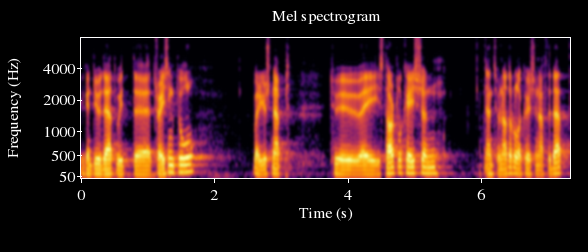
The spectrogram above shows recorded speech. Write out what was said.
you can do that with the tracing tool, where you snap to a start location and to another location after that.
